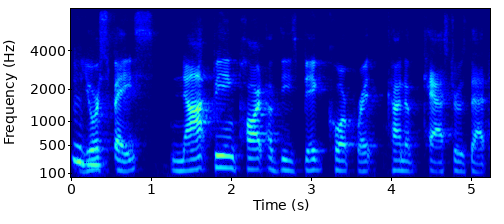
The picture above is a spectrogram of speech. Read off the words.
your mhm. space, not being part of these big corporate kind of casters that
